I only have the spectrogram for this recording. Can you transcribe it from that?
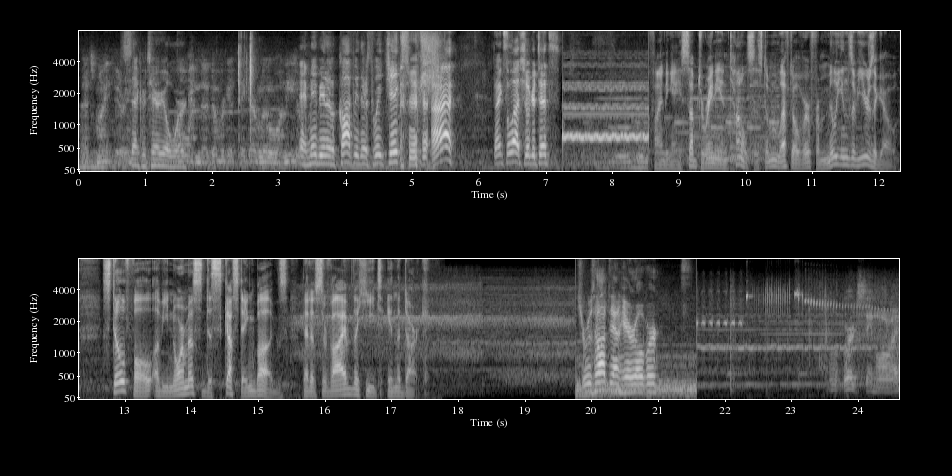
That's my theory. Secretarial Oh, work. and uh, don't forget to take care of little Juanito. Hey, maybe a little coffee there, sweet chicks. ah! Thanks a lot, Sugar Tits. Finding a subterranean tunnel system left over from millions of years ago, still full of enormous, disgusting bugs that have survived the heat in the dark. sure was hot down here, over. Well, the birds seem all right.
